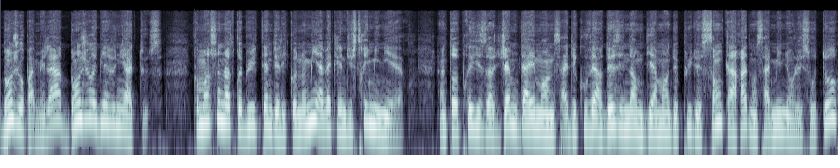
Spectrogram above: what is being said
Bonjour Pamela, bonjour et bienvenue à tous. Commençons notre bulletin de l'économie avec l'industrie minière. L'entreprise Gem Diamonds a découvert deux énormes diamants de plus de 100 carats dans sa mine au Lesotho.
